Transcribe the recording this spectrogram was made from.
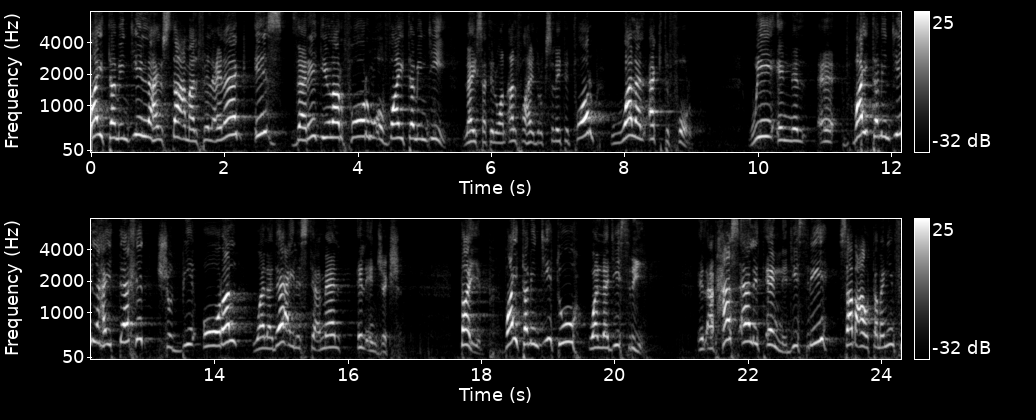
vitamin D اللي هيستعمل في العلاج is the regular form of vitamin D. ليست ال 1 alpha hydroxylated form ولا ال active form وإن ال vitamin D اللي هيتاخد should be oral ولا داعي لاستعمال ال injection. طيب vitamin D 2 ولا D 3 الأبحاث قالت إن D 3 87%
